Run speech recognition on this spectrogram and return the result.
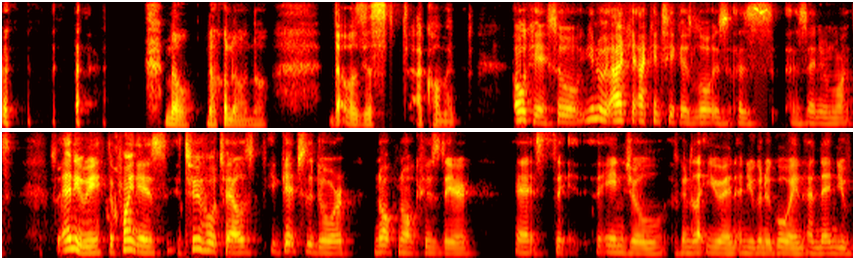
no, no, no, no. That was just a comment. Okay, so you know I can I can take as low as as as anyone wants. So anyway, the point is, two hotels. You get to the door, knock, knock. Who's there? Uh, It's the the angel is going to let you in, and you're going to go in, and then you've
